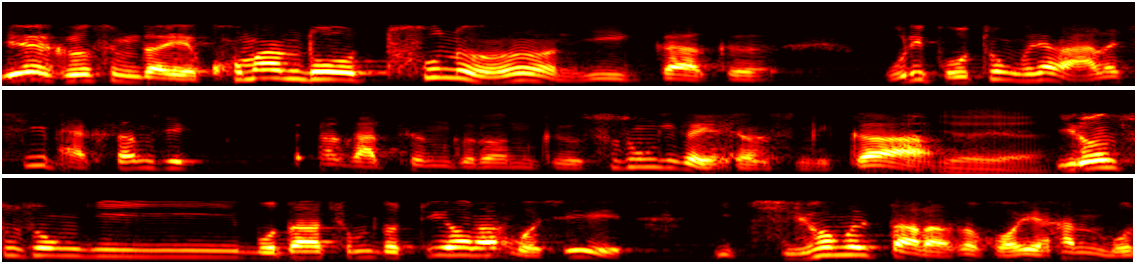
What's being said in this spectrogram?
예, 그렇습니다. 예, 코만도 2는 이 그러니까 그 우리 보통 그냥 아는 C130 같은 그런 그 수송기가 있지 않습니까? 예, 예. 이런 수송기보다 좀 더 뛰어난 것이 이 지형을 따라서 거의 한 뭐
